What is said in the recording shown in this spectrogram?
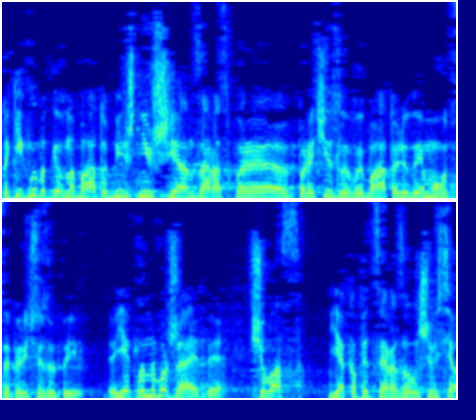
таких випадків набагато більш ніж я зараз пере, перечислив, і багато людей можуть це перечислити. Як ви не вважаєте, що у вас як офіцера залишився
